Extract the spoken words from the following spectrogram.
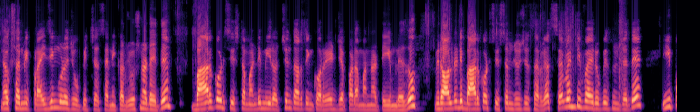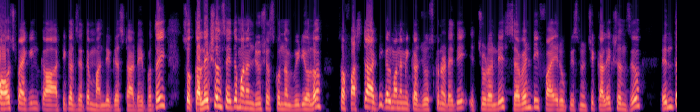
నేను ఒకసారి మీకు ప్రైజింగ్ కూడా చూపించేస్తాను. ఇక్కడ చూసినట్టయితే బార్కోడ్ సిస్టమ్ అండి. మీరు వచ్చిన తర్వాత ఇంకో రేట్ చెప్పడం అన్నట్టు ఏం లేదు. మీరు ఆల్రెడీ బార్కోడ్ సిస్టమ్ చూసేసారు కదా సెవెంటీ ఫైవ్ రూపీస్ నుంచి అయితే ఈ పౌచ్ ప్యాకింగ్ ఆర్టికల్స్ అయితే మన దగ్గర స్టార్ట్ అయిపోతాయి. సో కలెక్షన్స్ అయితే మనం చూసేసుకుందాం వీడియోలో. సో ఫస్ట్ ఆర్టికల్ మనం ఇక్కడ చూసుకున్నట్టయితే ఇది చూడండి సెవెంటీ ఫైవ్ రూపీస్ నుంచి కలెక్షన్స్ ఎంత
